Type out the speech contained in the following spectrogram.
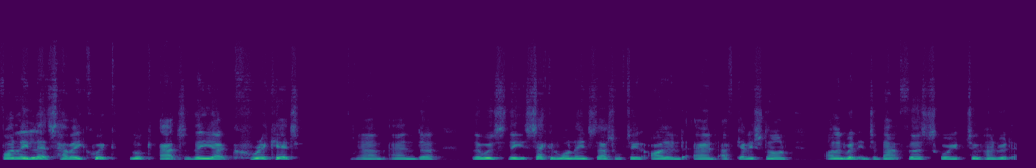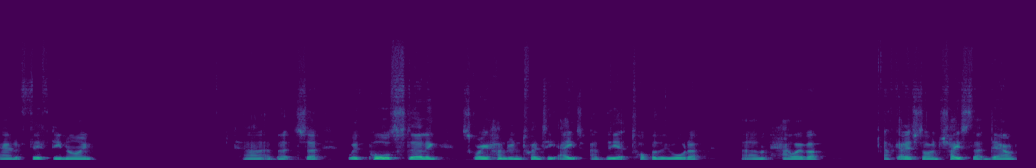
Finally, let's have a quick look at the uh, cricket. Um, and uh, there was the second one international between Ireland and Afghanistan. Ireland went into bat first, scoring 259. Uh, but uh, with Paul Stirling scoring 128 at the top of the order. Um, however, Afghanistan chased that down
